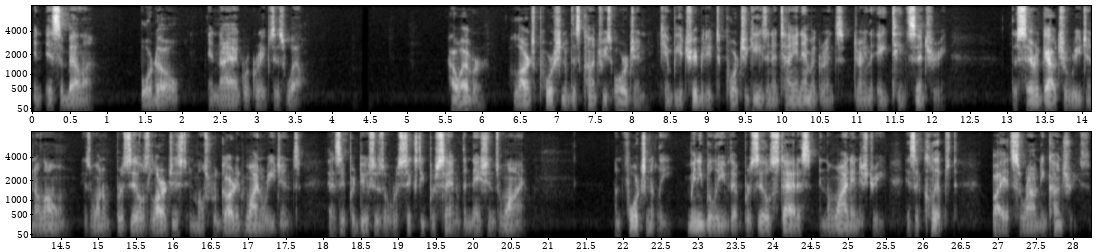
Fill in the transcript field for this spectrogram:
in Isabella, Bordeaux, and Niagara grapes as well. However, a large portion of this country's origin can be attributed to Portuguese and Italian immigrants during the 18th century. The Serra Gaúcha region alone is one of Brazil's largest and most regarded wine regions, as it produces over 60% of the nation's wine. Unfortunately, many believe that Brazil's status in the wine industry is eclipsed by its surrounding countries.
